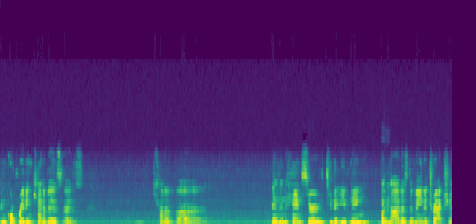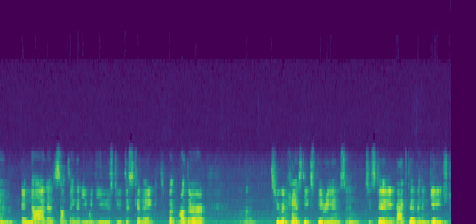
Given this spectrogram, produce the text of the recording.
incorporating cannabis as kind of uh, an enhancer to the evening, but mm-hmm. not as the main attraction and not as something that you would use to disconnect, but rather uh, to enhance the experience and to stay active and engaged.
